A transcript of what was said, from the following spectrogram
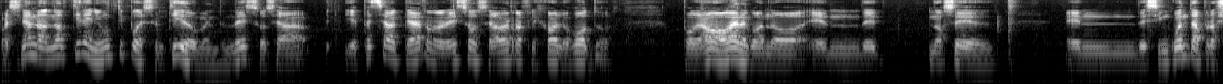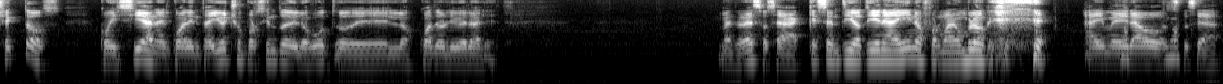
Pues si no, no, no tiene ningún tipo de sentido, ¿me entendés? O sea, y después se va a quedar, eso se va a ver reflejado en los votos. Porque vamos a ver cuando en de, no sé, en de 50 proyectos coincidan el 48% de los votos de los cuatro liberales. ¿Me entendés? O sea, ¿qué sentido tiene ahí no formar un bloque? ahí me dirá vos, o sea,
